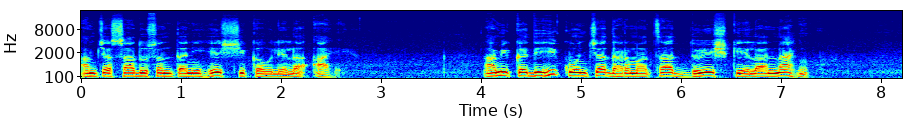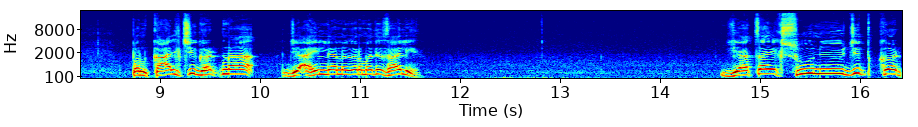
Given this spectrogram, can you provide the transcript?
आमच्या साधू संतांनी हे शिकवलेलं आहे. आम्ही कधीही कोणत्या धर्माचा द्वेष केला नाही. पण कालची घटना जी अहिल्यानगरमध्ये झाली याचा एक सुनियोजित कट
